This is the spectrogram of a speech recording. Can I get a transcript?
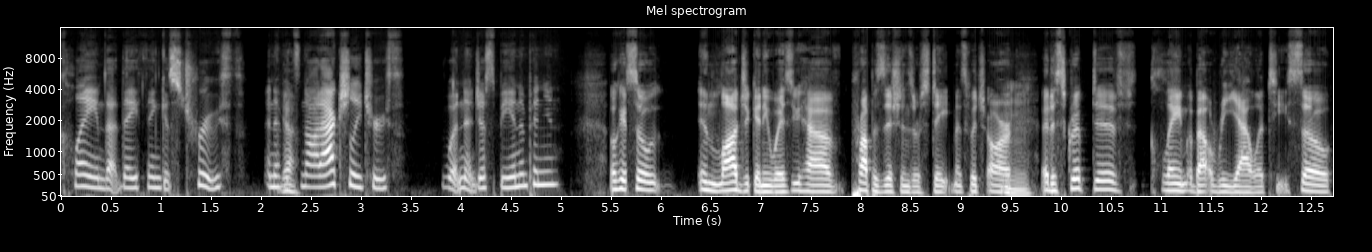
claim that they think is truth. And if Yeah. it's not actually truth, wouldn't it just be an opinion? Okay, so in logic, anyways, you have propositions or statements, which are Mhm. a descriptive claim about reality. So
